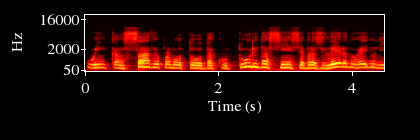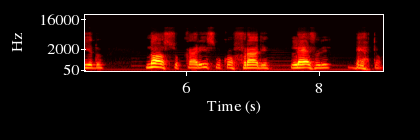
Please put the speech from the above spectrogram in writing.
o incansável promotor da cultura e da ciência brasileira no Reino Unido, nosso caríssimo confrade Leslie Berton.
